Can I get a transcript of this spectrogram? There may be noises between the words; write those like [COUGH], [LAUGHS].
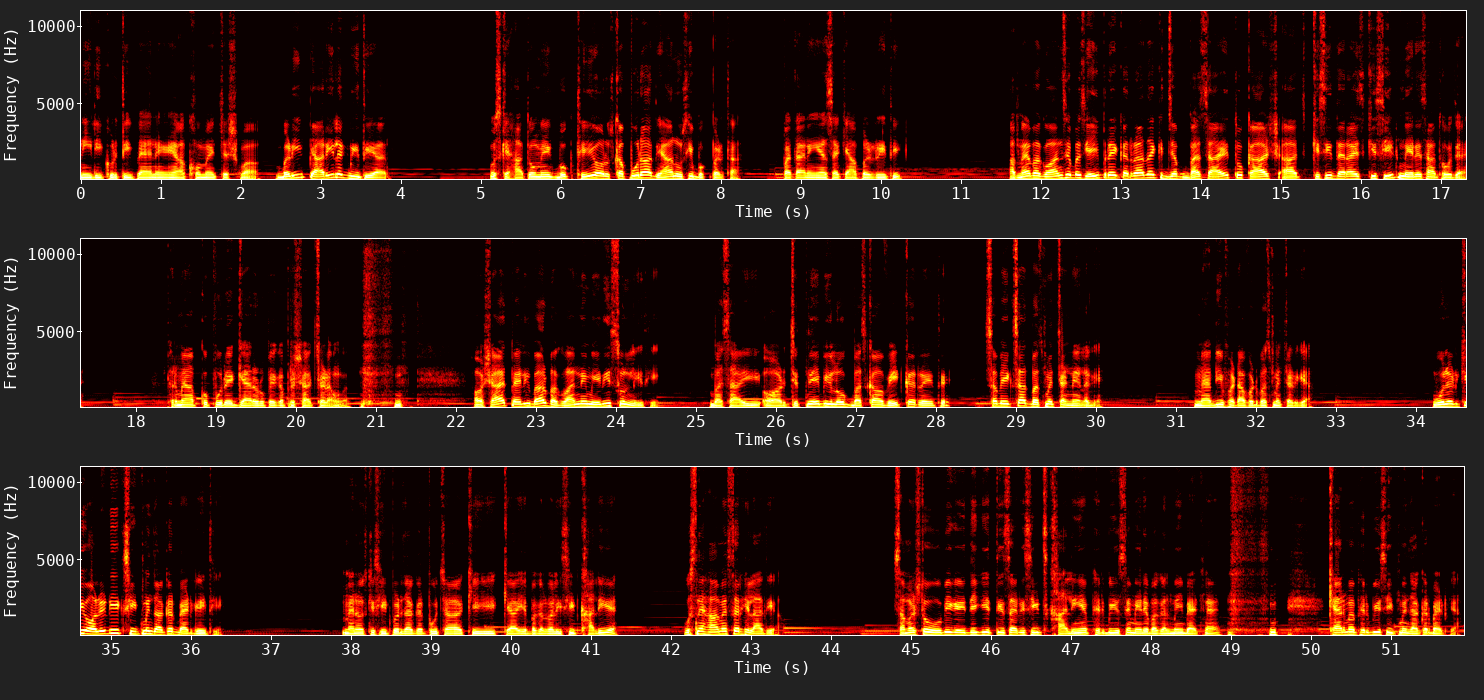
नीली कुर्ती पहने, आँखों में चश्मा, बड़ी प्यारी लग रही थी यार। उसके हाथों में एक बुक थी और उसका पूरा ध्यान उसी बुक पर था। पता नहीं ऐसा क्या पढ़ रही थी। अब मैं भगवान से बस यही प्रे कर रहा था कि जब बस आए तो काश आज किसी तरह इसकी सीट मेरे साथ हो जाए। फिर मैं आपको पूरे ग्यारह रुपए का प्रसाद चढ़ाऊँगा। [LAUGHS] और शायद पहली बार भगवान ने मेरी सुन ली थी। बस आई और जितने भी लोग बस का वेट कर रहे थे, सब एक साथ बस में चढ़ने लगे। मैं भी फटाफट बस में चढ़ गया। वो लड़की ऑलरेडी एक सीट में जाकर बैठ गई थी। मैंने उसकी सीट पर जाकर पूछा कि क्या ये बगल वाली सीट खाली है? उसने हाँ में सर हिला दिया। समझ तो वो भी गई थी कि इतनी सारी सीट्स खाली हैं, फिर भी उसे मेरे बगल में ही बैठना है। [LAUGHS] खैर, मैं फिर भी सीट में जाकर बैठ गया।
